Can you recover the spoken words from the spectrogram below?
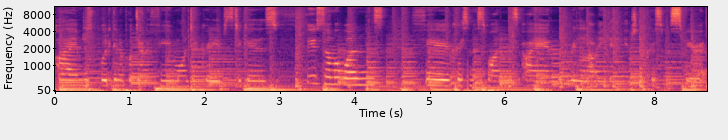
I'm just going to put down a few more decorative stickers, a few summer ones, a few Christmas ones. I am really loving getting into the Christmas spirit.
